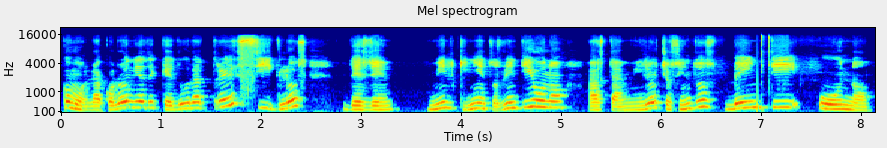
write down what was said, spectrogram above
como la colonia de que dura tres siglos desde 1521 hasta 1821.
